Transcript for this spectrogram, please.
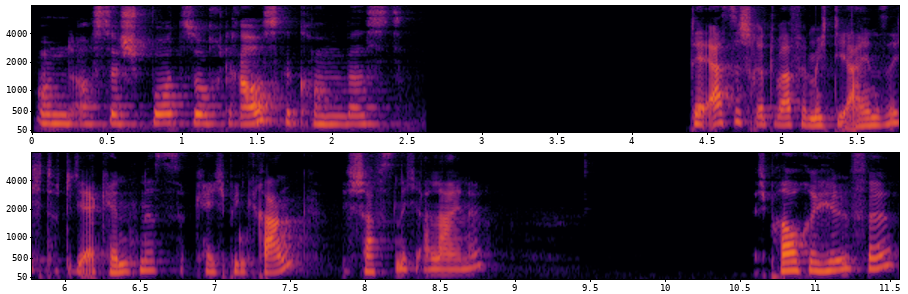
und aus der Sportsucht rausgekommen bist? Der erste Schritt war für mich die Einsicht, die Erkenntnis, okay, ich bin krank, ich schaff's nicht alleine. Ich brauche Hilfe.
